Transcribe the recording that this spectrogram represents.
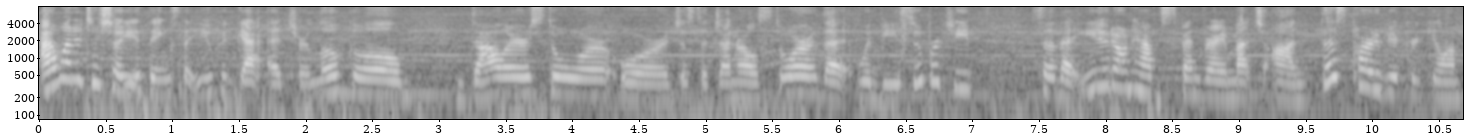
I wanted to show you things that you could get at your local dollar store or just a general store that would be super cheap so that you don't have to spend very much on this part of your curriculum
